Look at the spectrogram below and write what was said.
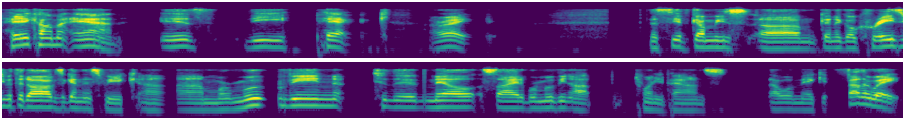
Hey, comma Ann is the pick. All right. Let's see if Gumby's um, going to go crazy with the dogs again this week. Um, we're moving to the male side. We're moving up 20 pounds. That will make it featherweight.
